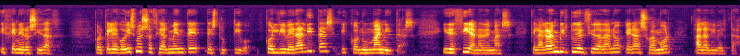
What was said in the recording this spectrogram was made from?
y generosidad, porque el egoísmo es socialmente destructivo. con liberalitas y con humanitas. Y decían, además, que la gran virtud del ciudadano era su amor a la libertad.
